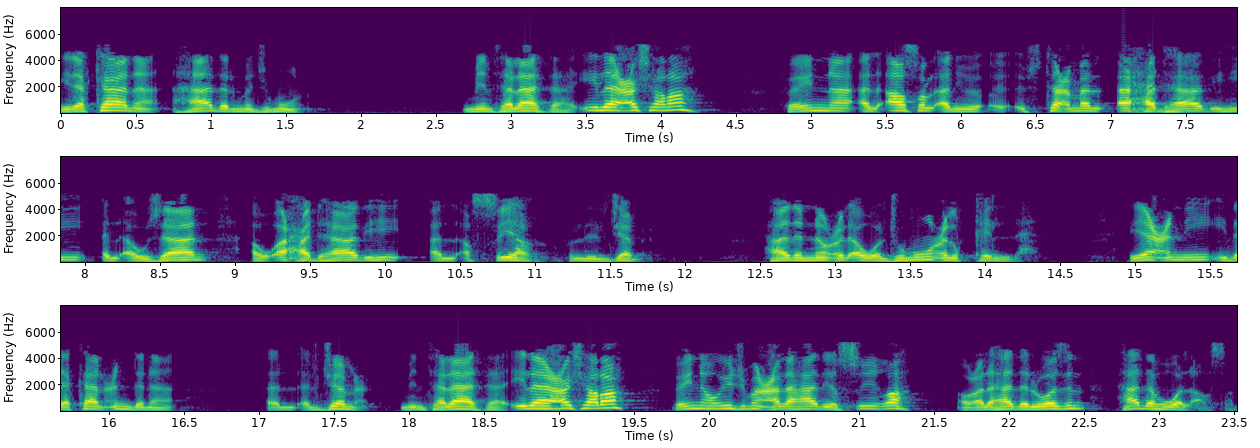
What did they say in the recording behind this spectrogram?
إذا كان هذا المجموع من ثلاثة إلى عشرة فإن الأصل أن يستعمل أحد هذه الأوزان أو أحد هذه الصيغ للجمع. هذا النوع الأول جموع القلة. يعني إذا كان عندنا الجمع من ثلاثة إلى عشرة فإنه يجمع على هذه الصيغة أو على هذا الوزن هذا هو الأصل.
